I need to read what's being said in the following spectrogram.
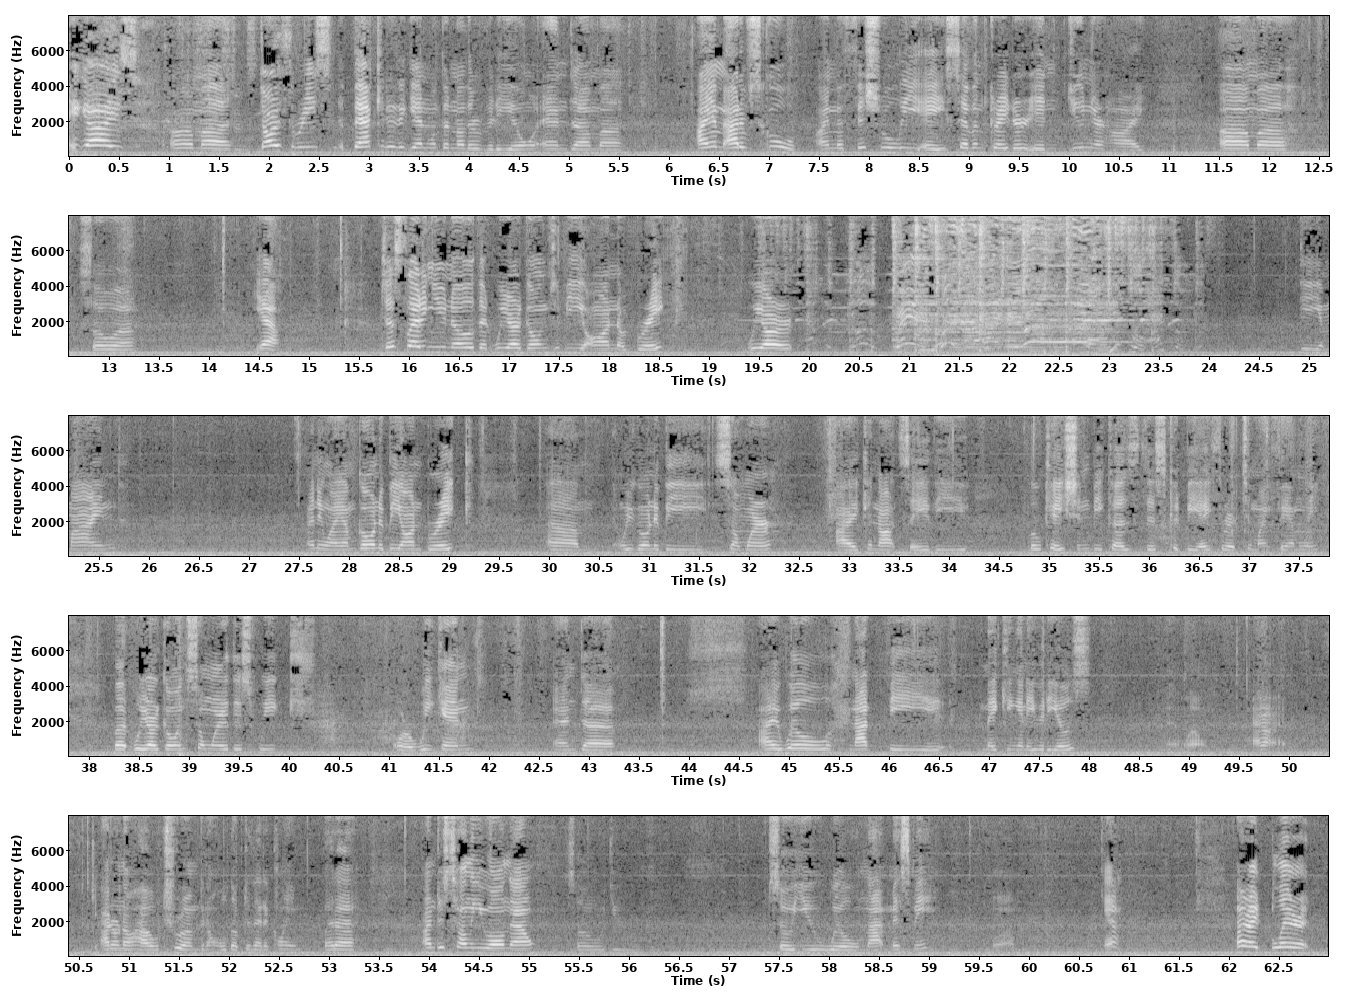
Hey guys, um, uh, Star Threes back at it again with another video, and um, uh, I am out of school. I'm officially a seventh grader in junior high. Um, uh, so, uh, yeah, just letting you know that we are going to be on a break. We are. Do you mind? Anyway, I'm going to be on break. Um, we're going to be somewhere. I cannot say the location because this could be a threat to my family. But we are going somewhere this week or weekend, and uh, I will not be making any videos. Well, I don't, I don't know how true I'm gonna hold up to that acclaim, but uh, I'm just telling you all now, so you, so you will not miss me. Right, Blair it.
